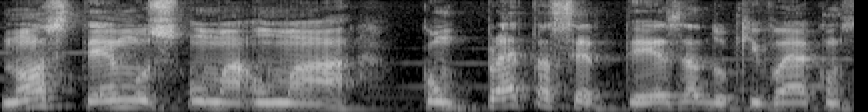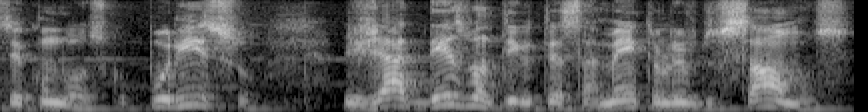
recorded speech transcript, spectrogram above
Nós temos uma, uma completa certeza do que vai acontecer conosco. Por isso, já desde o Antigo Testamento, no livro dos Salmos,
